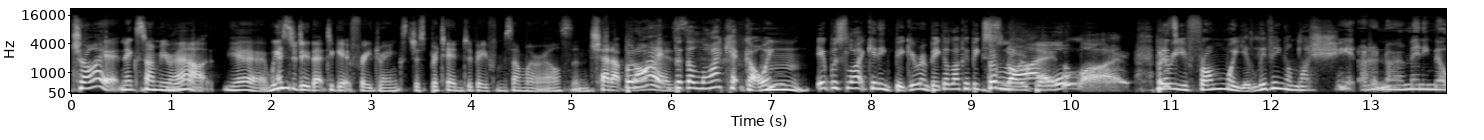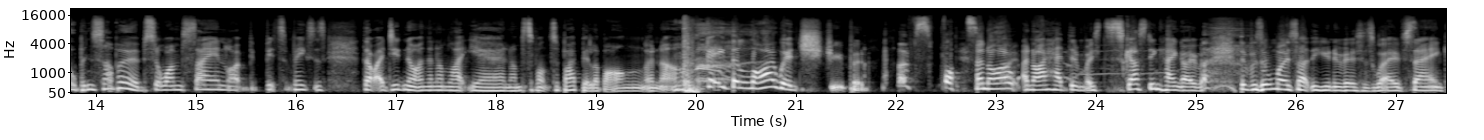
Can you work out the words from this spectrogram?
Try it next time you're out. Yeah. We used to do that to get free drinks, just pretend to be from somewhere else and chat up But I, but the lie kept going. It was like getting bigger and bigger, like a big Mm. The lie, snowball. the lie. Where are you from? Where you're living? I'm like, shit, I don't know many Melbourne suburbs. So I'm saying like bits and pieces that I did know. And then I'm like, yeah, and I'm sponsored by Billabong. And uh, okay, the lie went stupid. And I and I had the most disgusting hangover that was almost like the universe's way of saying,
